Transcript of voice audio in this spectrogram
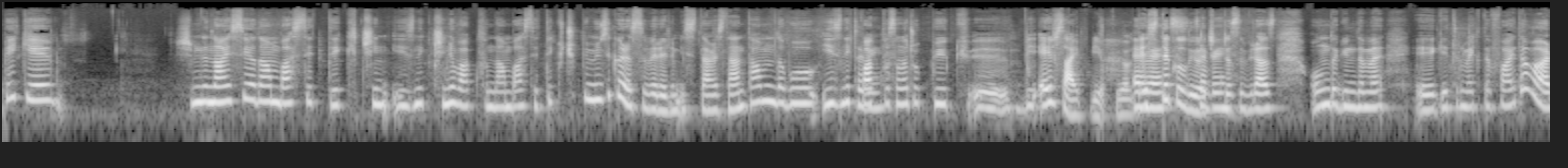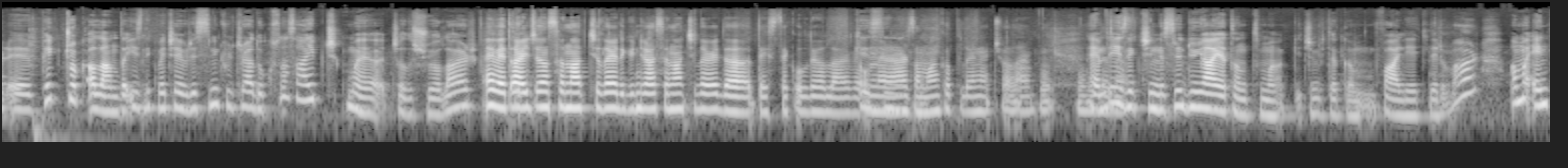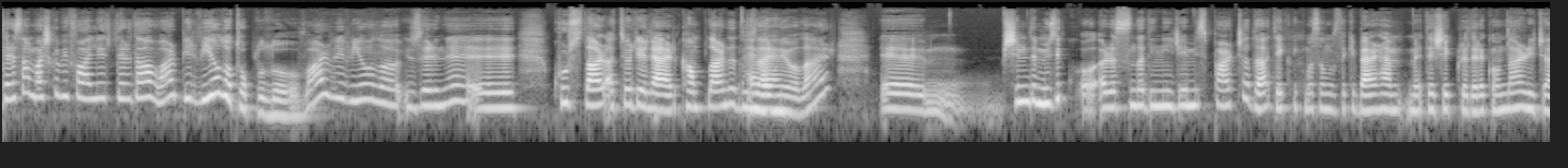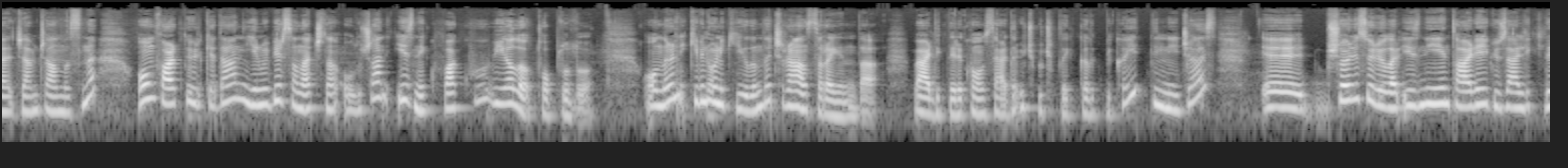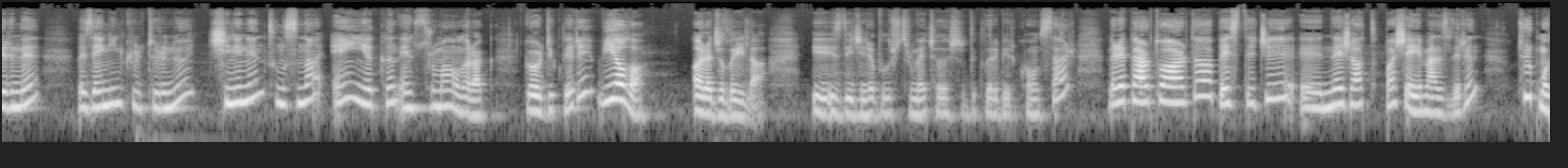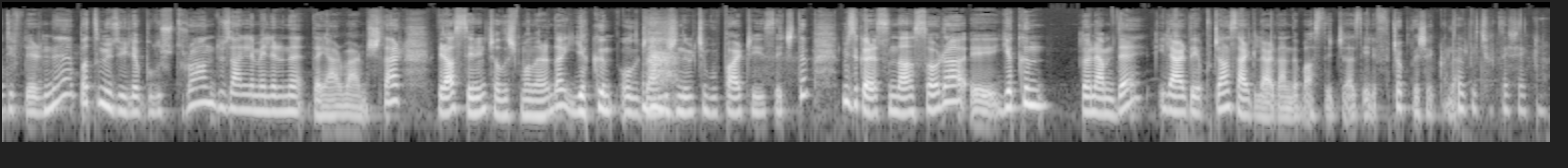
peki Şimdi Naisia'dan bahsettik. Çin, İznik Çini Vakfı'ndan bahsettik. Küçük bir müzik arası verelim istersen. Tam da bu İznik tabii. Vakfı sana çok büyük e, bir ev sahipliği yapıyor. Evet, Destek oluyor tabii. açıkçası biraz. Onu da gündeme e, getirmekte fayda var. E, pek çok alanda İznik ve çevresinin kültürel dokusuna sahip çıkmaya çalışıyorlar. Evet ayrıca sanatçılara da güncel sanatçılara da destek oluyorlar. Ve onlara her zaman kapılarını açıyorlar. Bu, Hem de İznik Çinlisini dünyaya tanıtmak için bir takım faaliyetleri var. Ama enteresan başka bir bir faaliyetleri daha var. Bir viyolo topluluğu var ve viyolo üzerine e, kurslar, atölyeler, kamplar da düzenliyorlar. Evet. E, şimdi müzik arasında dinleyeceğimiz parça da teknik masamızdaki Berhem'e teşekkür ederek ondan rica edeceğim çalmasını. 10 farklı ülkeden 21 sanatçıdan oluşan İznik Vakfı Viyolo topluluğu. Onların 2012 yılında Çırağan Sarayı'nda verdikleri konserden 3,5 dakikalık bir kayıt dinleyeceğiz. E, şöyle söylüyorlar İznik'in tarihi güzelliklerini ve zengin kültürünü Çin'inin tınısına en yakın enstrüman olarak gördükleri viola aracılığıyla e, izleyiciyle buluşturmaya çalıştırdıkları bir konser. Ve repertuarda besteci e, Nejat Başeğmezler'in Türk motiflerini Batı müziğiyle buluşturan düzenlemelerine de yer vermişler. Biraz senin çalışmalarına da yakın olacağını düşündüğüm için bu parçayı seçtim. Müzik arasından sonra e, yakın dönemde ileride yapacağın sergilerden de bahsedeceğiz Elif. Çok teşekkürler. Tabii çok teşekkürler.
